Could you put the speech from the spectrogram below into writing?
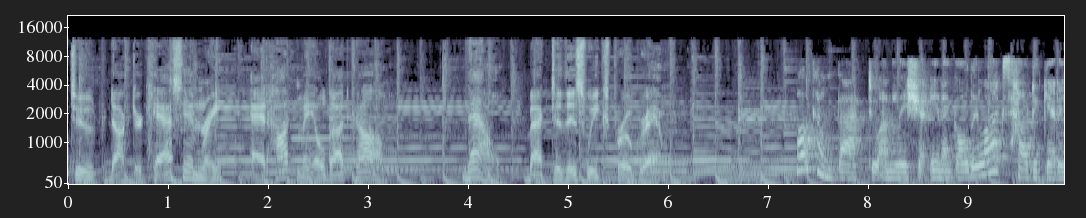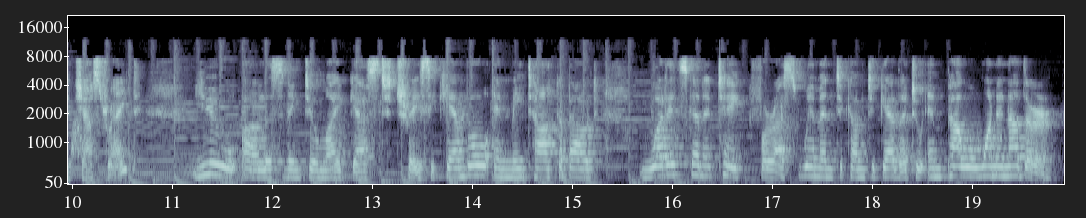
to drkashenry at hotmail.com. Now, back to this week's program. Welcome back to Unleash Your Inner Goldilocks How to Get It Just Right. You are listening to my guest, Traci Campbell, and me talk about what it's going to take for us women to come together to empower one another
